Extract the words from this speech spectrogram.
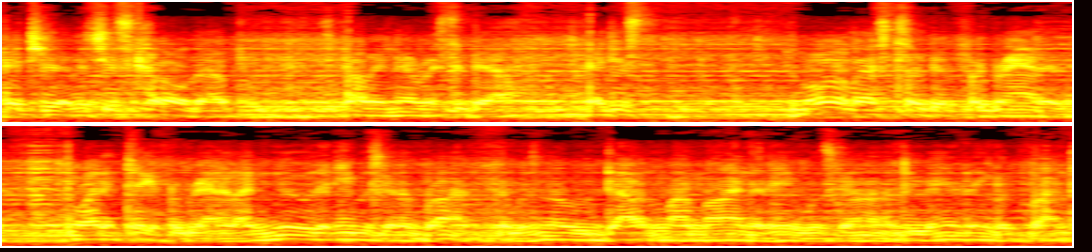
pitcher that was just called up. He's probably nervous to death. I just more or less took it for granted. No, I didn't take it for granted. I knew that he was going to bunt. There was no doubt in my mind that he was going to do anything but bunt.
